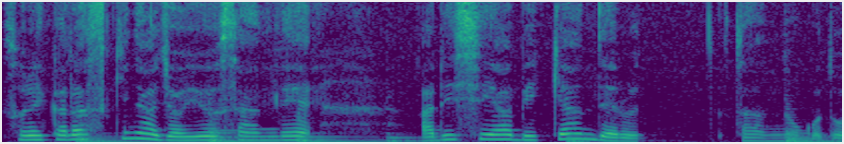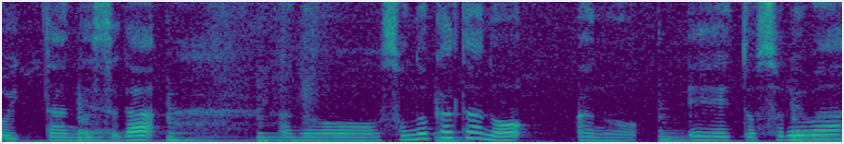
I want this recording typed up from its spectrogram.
それから好きな女優さんでアリシア・ビキャンデルさんのことを言ったんですがあのその方のあの、えーとそれは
